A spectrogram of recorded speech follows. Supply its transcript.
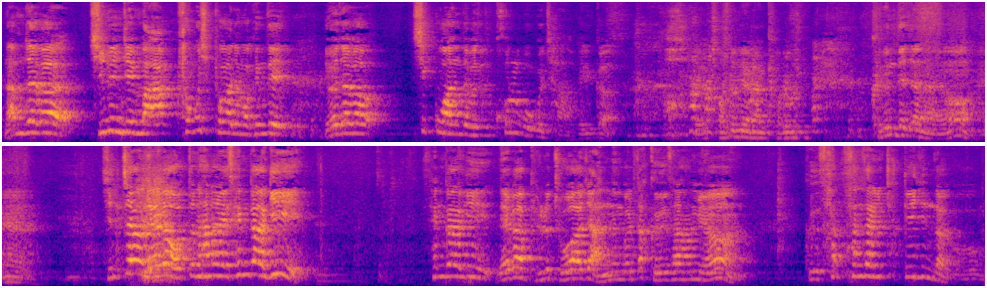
남자가 지는 이제 막 하고 싶어가지고 막 근데 여자가 씻고 왔는데 그래서 코를 고고 자. 그러니까 아, 내가 저런 애랑 결혼 그런 데잖아요. 예. 진짜 내가 어떤 하나의 생각이 생각이 내가 별로 좋아하지 않는 걸 딱그 이상 하면 그 사- 환상이 쫙 깨진다고.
